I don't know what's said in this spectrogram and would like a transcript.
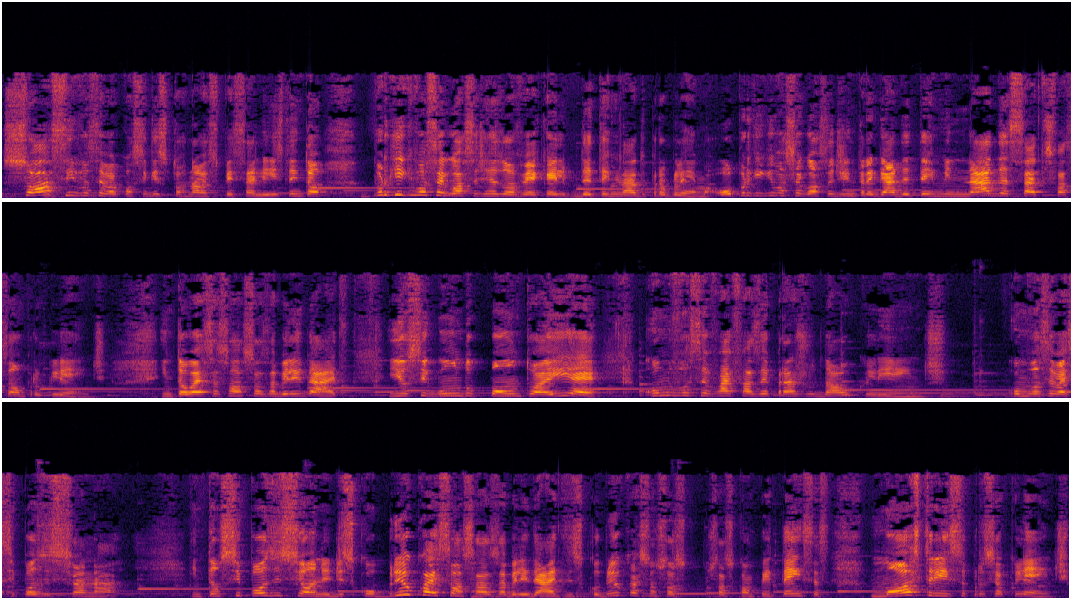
Só assim você vai conseguir se tornar um especialista. Então, por que, que você gosta de resolver aquele determinado problema? Ou por que, que você gosta de entregar determinada satisfação para o cliente? Então, essas são as suas habilidades. E o segundo ponto aí é como você vai fazer para ajudar o cliente? Como você vai se posicionar? Então se posicione, descobriu quais são as suas habilidades, descobriu quais são suas, suas competências, mostre isso para o seu cliente.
